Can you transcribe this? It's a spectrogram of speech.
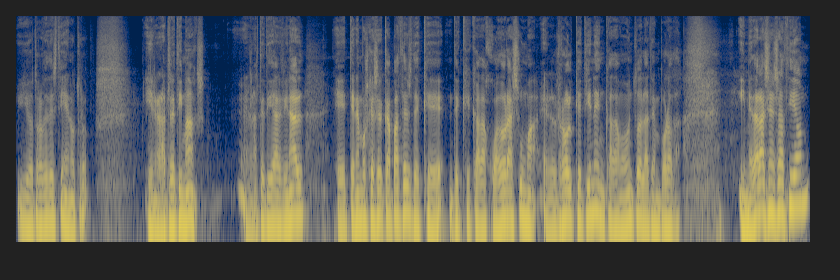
y otras veces tienen otro. Y en el Atleti Max. En el Atleti al final eh, tenemos que ser capaces de que, de que cada jugador asuma el rol que tiene en cada momento de la temporada. Y me da la sensación,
